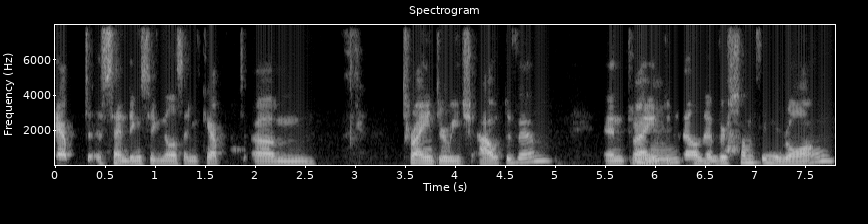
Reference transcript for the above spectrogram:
kept sending signals and kept um, trying to reach out to them and trying to Mhm. tell them there's something wrong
